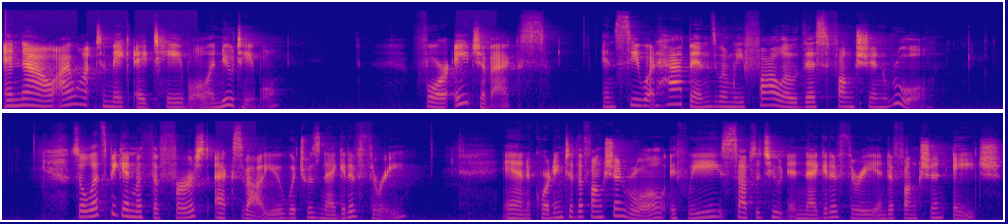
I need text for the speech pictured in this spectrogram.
And now I want to make a table, a new table, for h of x and see what happens when we follow this function rule. So let's begin with the first x value, which was negative 3. And according to the function rule, if we substitute a negative 3 into function h,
